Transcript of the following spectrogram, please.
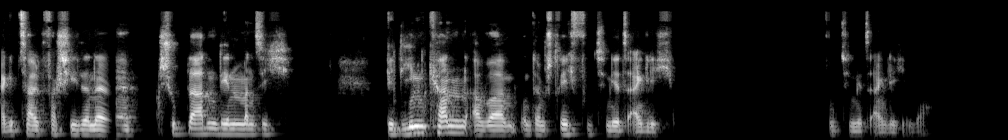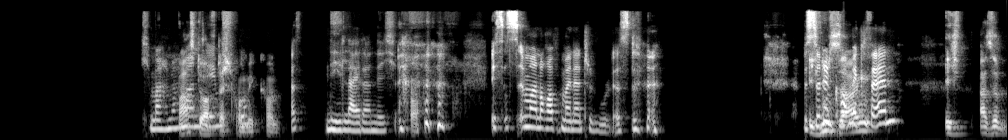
da gibt es halt verschiedene Schubladen, denen man sich bedienen kann, aber unterm Strich funktioniert es eigentlich, funktioniert es eigentlich immer. Ich mache nochmal Warst einen du auf der. Comic-Con? Nee, leider nicht. Ah. Es ist immer noch auf meiner To-Do-Liste. Bist Ich du denn Comic-Fan? Ich, also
